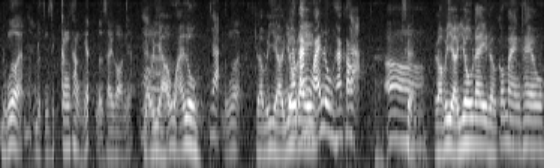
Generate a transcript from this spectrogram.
Đúng rồi ạ, đợt dịch căng thẳng nhất ở Sài Gòn nhé rồi bây giờ ở ngoài luôn. Dạ. Đúng rồi rồi bây giờ vô làm đây ăn ngoài luôn hả con? Dạ. Ờ. Chuyển. rồi bây giờ vô đây rồi có mang theo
